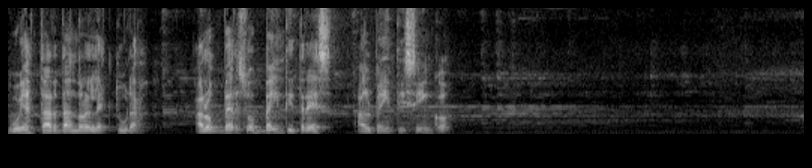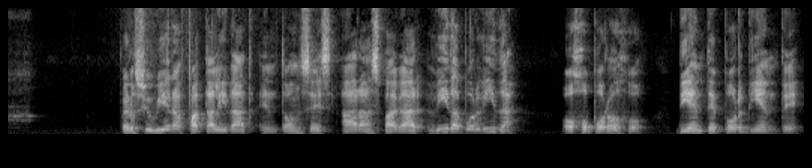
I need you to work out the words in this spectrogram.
Y voy a estar dándole lectura a los versos 23 al 25. Pero si hubiera fatalidad, entonces harás pagar vida por vida, ojo por ojo, diente por diente,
